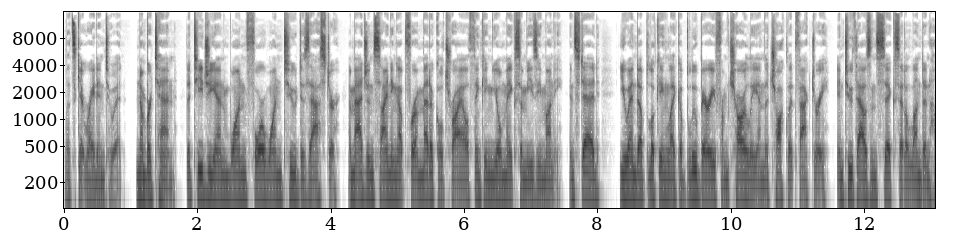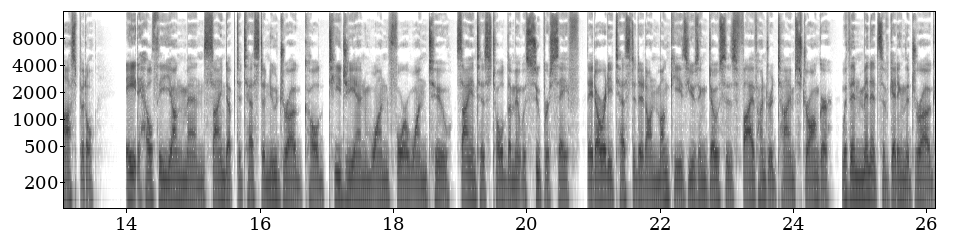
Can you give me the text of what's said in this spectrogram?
Let's get right into it. Number 10. The TGN 1412 disaster. Imagine signing up for a medical trial thinking you'll make some easy money. Instead, you end up looking like a blueberry from Charlie and the Chocolate Factory. In 2006, at a London hospital, Eight healthy young men signed up to test a new drug called TGN 1412. Scientists told them it was super safe. They'd already tested it on monkeys using doses 500 times stronger. Within minutes of getting the drug,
